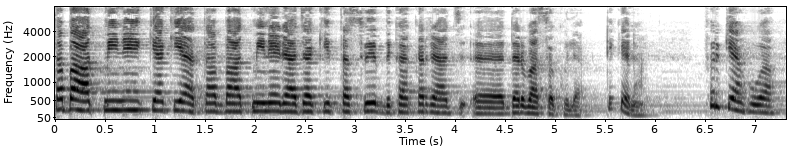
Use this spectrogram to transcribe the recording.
तब आदमी ने क्या किया तब आदमी ने राजा की तस्वीर दिखाकर राज अ, दरवाजा खुला ठीक है ना फिर क्या हुआ अ,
